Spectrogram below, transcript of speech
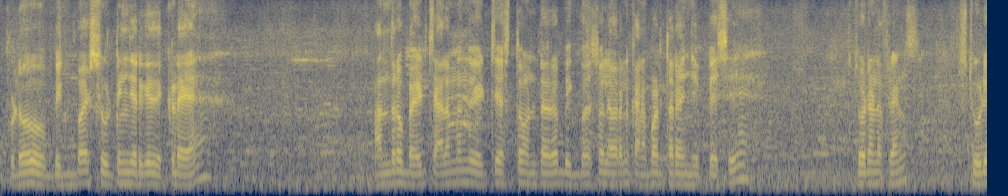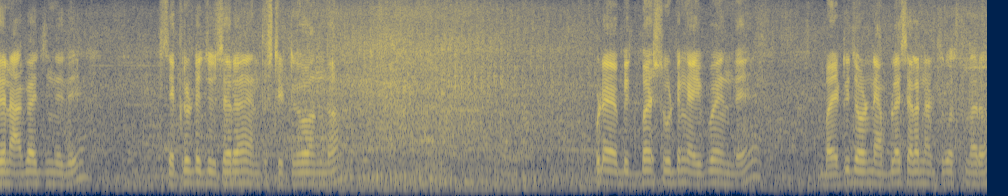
ఇప్పుడు బిగ్ బాస్ షూటింగ్ జరిగేది ఇక్కడే. అందరూ బయట చాలామంది వెయిట్ చేస్తూ ఉంటారు. బిగ్ బాస్ వాళ్ళు ఎవరైనా కనపడతారని చెప్పేసి. చూడండి ఫ్రెండ్స్ స్టూడియో నాగార్జున ఇది. సెక్యూరిటీ చూసారా? ఎంత స్ట్రిక్ట్గా ఉందో. ఇప్పుడే బిగ్ బాస్ షూటింగ్ అయిపోయింది. బయటికి చూడండి ఎంప్లాయీస్ ఎలా నడుచుకొస్తున్నారు.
